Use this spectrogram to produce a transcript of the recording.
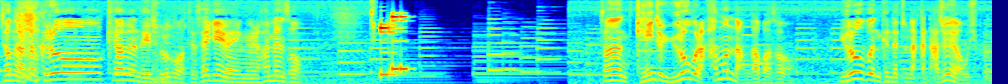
저는 약간 그렇게 하면 되게 좋을 것 같아요 세계 여행을 하면서 저는 개인적으로 유럽을 한 번도 안 가봐서 유럽은 근데 좀 약간 나중에 가고 싶어요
